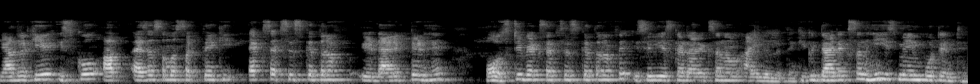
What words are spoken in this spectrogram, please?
याद रखिए, इसको आप ऐसा समझ सकते हैं कि एक्स एक्सिस की तरफ़ ये डायरेक्टेड है पॉजिटिव एक्स एक्सिस की तरफ़ है, इसीलिए इसका डायरेक्शन हम आई ले लेते हैं, क्योंकि डायरेक्शन ही इसमें इंपॉर्टेंट है।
